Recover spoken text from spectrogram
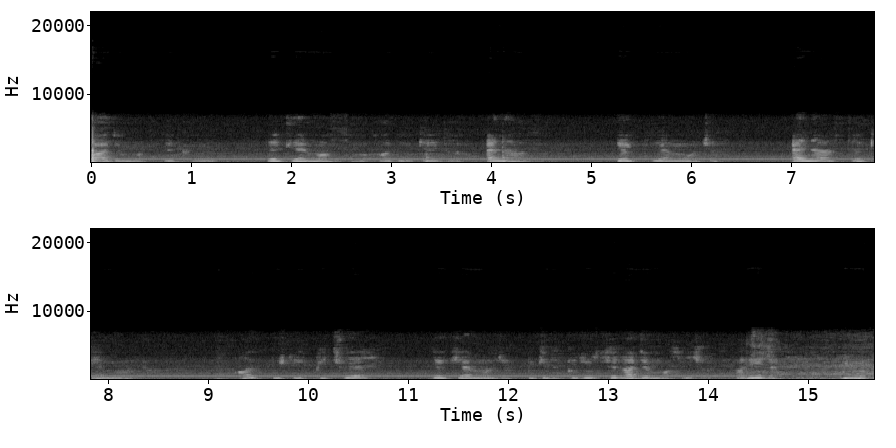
kaldırmaz, reklam. Reklam varsa radyo, keretan. En az reklam olacak. En az reklam olacak. 64 pit ve reklam olacak. Bir kere kızılsa radyom basmayacak. Hadi de bilmiyorum.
